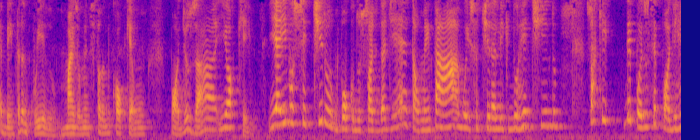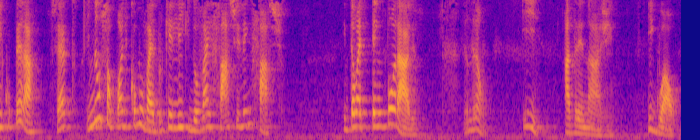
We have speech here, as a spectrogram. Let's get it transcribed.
é bem tranquilo, mais ou menos falando qualquer um pode usar e ok. E aí você tira um pouco do sódio da dieta, aumenta a água, isso tira líquido retido. Só que depois você pode recuperar, certo? E não só pode como vai, porque líquido vai fácil e vem fácil. Então é temporário. Andrão, e a drenagem? Igual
